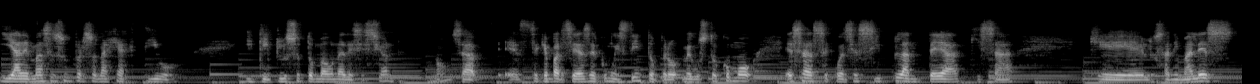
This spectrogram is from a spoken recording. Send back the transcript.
y además es un personaje activo y que incluso toma una decisión, ¿no? O sea, este que parecía ser como instinto, pero me gustó como esa secuencia sí plantea quizá que los animales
